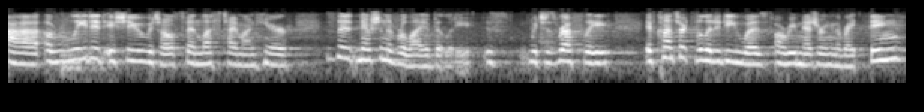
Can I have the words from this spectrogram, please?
uh, a related issue, which I'll spend less time on here, is the notion of reliability, is, which is roughly if construct validity was are we measuring the right thing,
